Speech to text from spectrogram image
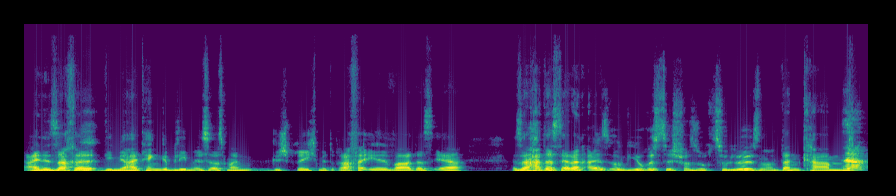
eine Sache, die mir halt hängen geblieben ist aus meinem Gespräch mit Raphael, war, dass er, also er hat das ja dann alles irgendwie juristisch versucht zu lösen und dann kam ja.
